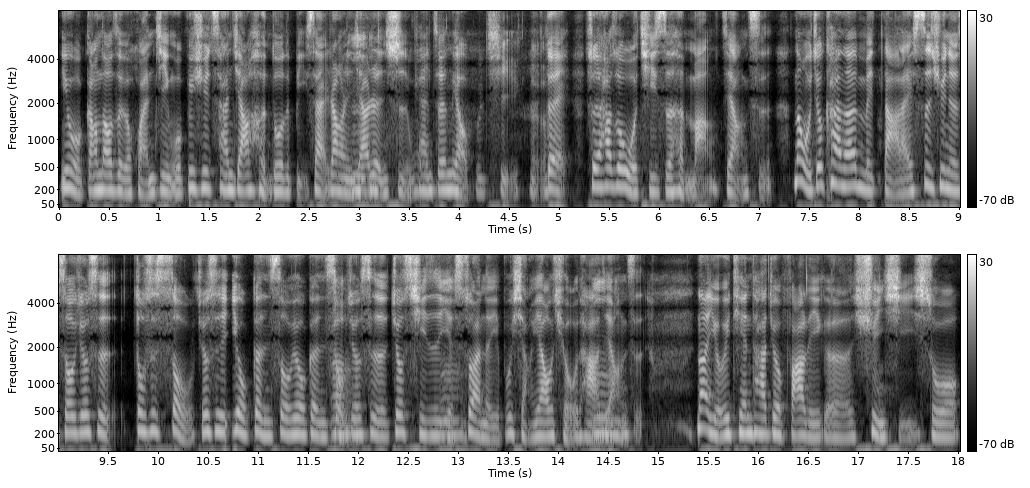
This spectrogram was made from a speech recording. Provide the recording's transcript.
因为我刚到这个环境，我必须参加很多的比赛，让人家认识我。真了不起。对，所以他说我其实很忙这样子。那我就看他每打来视讯的时候，就是都是瘦，就是又更瘦又更瘦，就是就其实也算了，也不想要求他这样子。那有一天他就发了一个讯息说，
